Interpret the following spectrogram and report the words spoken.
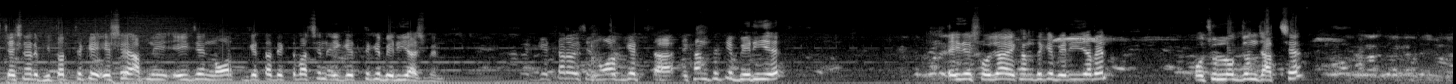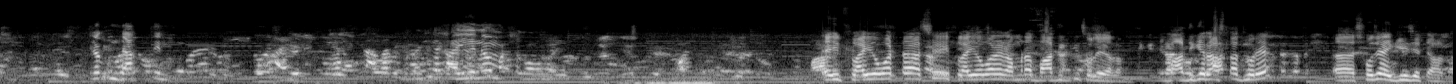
স্টেশনের ভিতর থেকে এসে আপনি এই যে নর্থ গেটটা দেখতে পাচ্ছেন, এই গেট থেকে বেরিয়ে আসবেন। গেটটা রয়েছে নর্থ গেটটা এখান থেকে বেরিয়ে এই যে সোজা এখান থেকে বেরিয়ে যাবেন। প্রচুর লোকজন যাচ্ছে। এরকম ডাকতেন। এই ফ্লাইওভারটা আছে এই ফ্লাইওভারের আমরা বাদিকে চলে গেলাম। বাদিকের রাস্তা ধরে সোজা এগিয়ে যেতে হবে।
